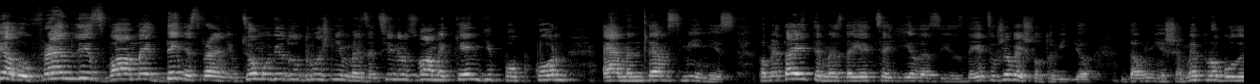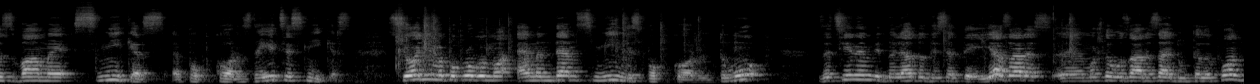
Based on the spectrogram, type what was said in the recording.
Hello Friendly, з вами Деніс Френдлі. В цьому відео, дружні, ми зацінимо з вами кенді попкорн M&M's Minis. Пам'ятаєте, ми, здається, їли, здається, вже вийшло то відео давніше. Ми пробували з вами снікерс попкорн, здається, снікерс. Сьогодні ми попробуємо M&M's Minis попкорн. Тому зацінимо від 0 до 10. Я зараз, е, можливо, зараз зайду в телефон,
